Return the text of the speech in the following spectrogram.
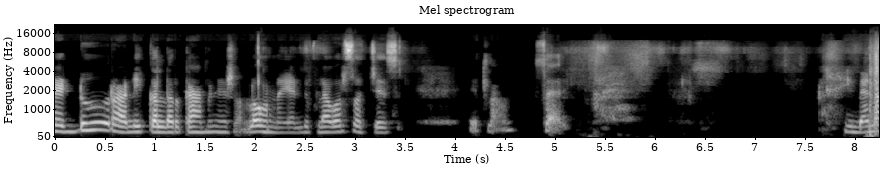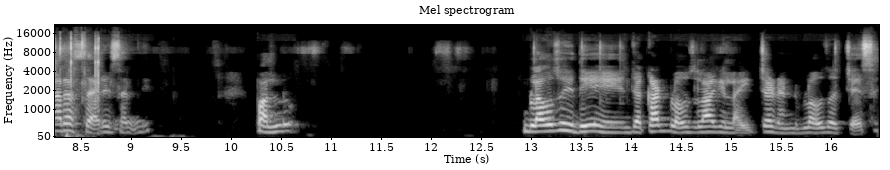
రెడ్ రాణి కలర్ కాంబినేషన్లో ఉన్నాయండి. ఫ్లవర్స్ వచ్చేసి ఇట్లా శారీ. ఈ బెనారస్ శారీస్ అండి. పళ్ళు. బ్లౌజ్ ఇది జకాట్ బ్లౌజ్ లాగా ఇలా ఇచ్చాడండి. బ్లౌజ్ వచ్చేసి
